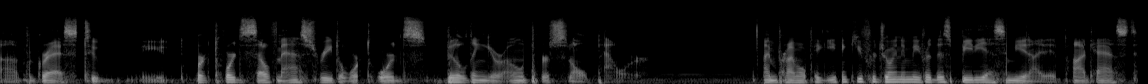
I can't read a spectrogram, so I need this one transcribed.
uh, progress, to work towards self mastery, to work towards building your own personal power. I'm Primal Piggy. Thank you for joining me for this BDSM United podcast.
